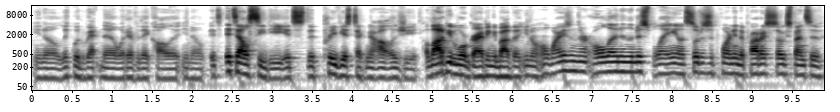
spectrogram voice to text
you know, liquid retina, whatever they call it, you know, it's it's LCD, it's the previous technology. A lot of people were griping about that, you know, oh, why isn't there OLED in the display? You know, it's so disappointing, the product's so expensive.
